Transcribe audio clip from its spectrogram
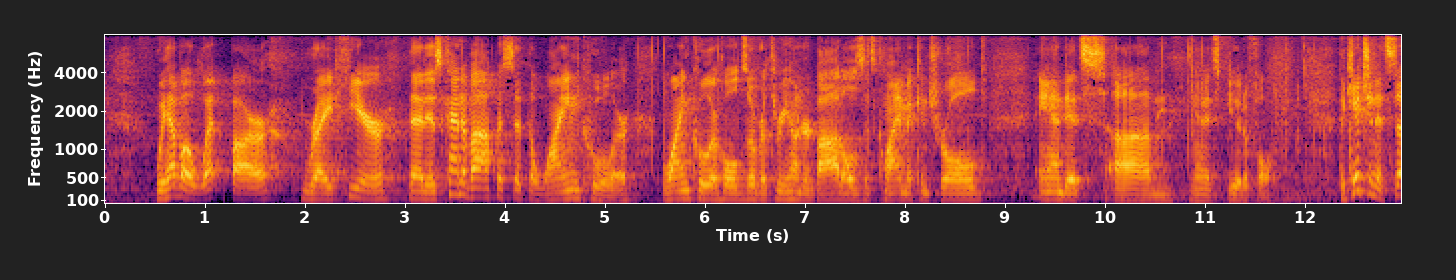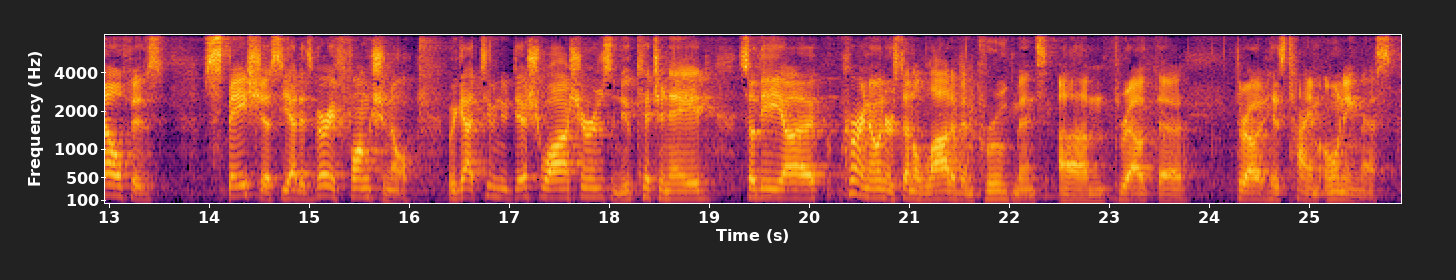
We have a wet bar right here that is kind of opposite the wine cooler. Wine cooler holds over 300 bottles. It's climate controlled and it's um, and it's beautiful. The kitchen itself is spacious yet it's very functional. We got two new dishwashers, a new KitchenAid. So the uh, current owner's done a lot of improvements um, throughout the throughout his time owning this.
